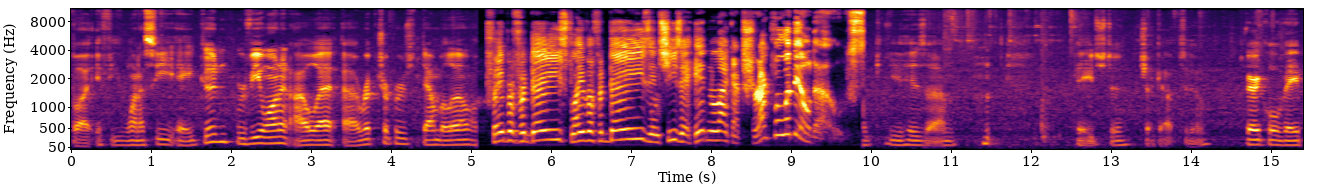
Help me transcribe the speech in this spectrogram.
but if you want to see a good review on it I'll let uh, RipTrippers down below Vapor for days, flavor for days, and she's a hitting like a truck full of dildos. I'll give you his um, page to check out too. Very cool vape.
